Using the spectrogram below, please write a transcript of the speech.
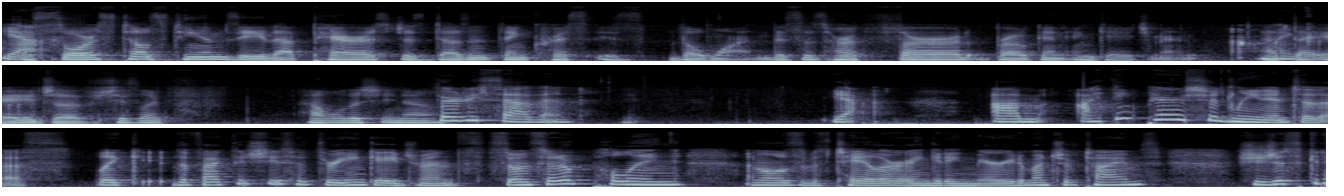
Yeah. A source tells TMZ that Paris just doesn't think Chris is the one. This is her third broken engagement oh my at the God. age of, she's like, how old is she now? 37. Yeah. Um, I think Paris should lean into this. Like the fact that she's had three engagements. So instead of pulling an Elizabeth Taylor and getting married a bunch of times, she just get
